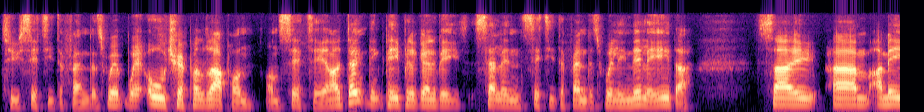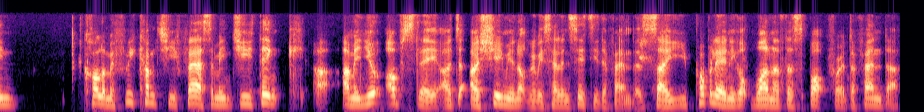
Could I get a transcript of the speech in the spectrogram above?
two City defenders. We're we're all tripled up on on City, and I don't think people are going to be selling City defenders willy nilly either. So, um, I mean, Colm, if we come to you first, I mean, do you think? Uh, I mean, you obviously, I, I assume you're not going to be selling City defenders, so you probably only got one other spot for a defender.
